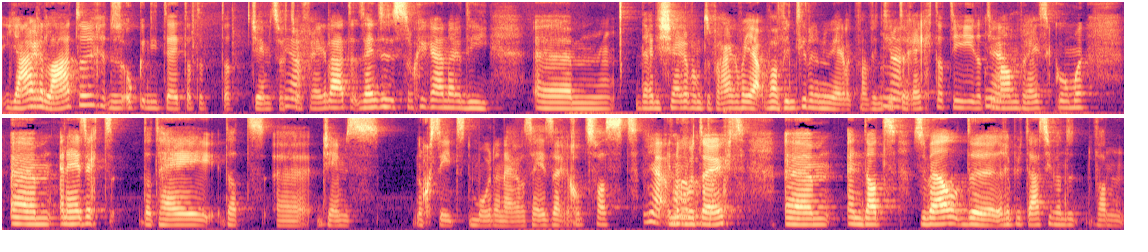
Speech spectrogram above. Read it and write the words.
jaren later, dus ook in die tijd dat, het, dat James werd Ja. vrijgelaten, zijn ze dus teruggegaan naar die, ehm, naar die sheriff om te vragen van ja, wat vind je er nu eigenlijk van? Vind je het Ja. terecht dat die, dat die Ja. man vrij is gekomen? Ehm, en hij zegt dat hij, dat eh, James nog steeds de moordenaar was. Hij is daar rotsvast in overtuigd. Ehm, en dat zowel de reputatie van, de, van,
